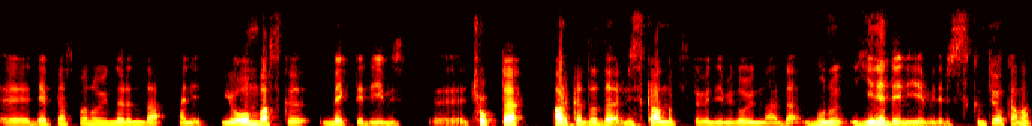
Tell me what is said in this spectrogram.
E, deplasman oyunlarında hani yoğun baskı beklediğimiz e, çok da arkada da risk almak istemediğimiz oyunlarda bunu yine deneyebiliriz. Sıkıntı yok ama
